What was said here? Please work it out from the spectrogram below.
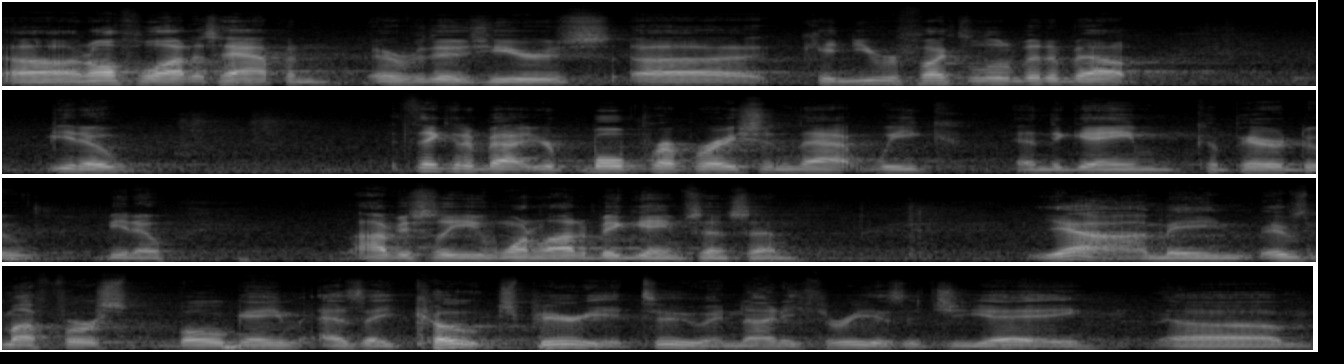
Uh, an awful lot has happened over those years. Uh, can you reflect a little bit about, you know, thinking about your bowl preparation that week and the game compared to, you know, obviously you've won a lot of big games since then. Yeah, I mean, it was my first bowl game as a coach, period, too, in 93 as a GA, um,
